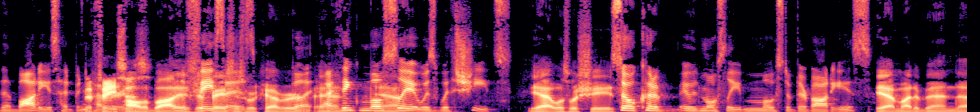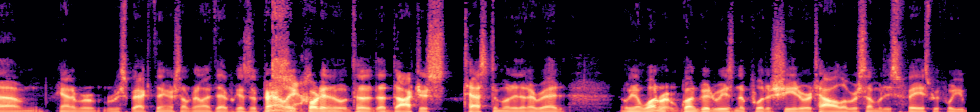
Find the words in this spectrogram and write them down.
the bodies had been The covered. faces. All the bodies, The their faces were covered. But I and- think mostly Yeah. it was with sheets. Yeah, it was with sheets. So it could have it was mostly most of their bodies. Yeah, it might have been um, kind of a respect thing or something like that. Because apparently, Yeah. according to, to the doctor's testimony that I read, you know, one one good reason to put a sheet or a towel over somebody's face before you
